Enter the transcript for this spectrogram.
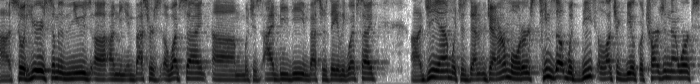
Uh, so here's some of the news uh, on the investors uh, website, um, which is IBD Investors Daily website. Uh, GM, which is General Motors, teams up with these electric vehicle charging networks.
